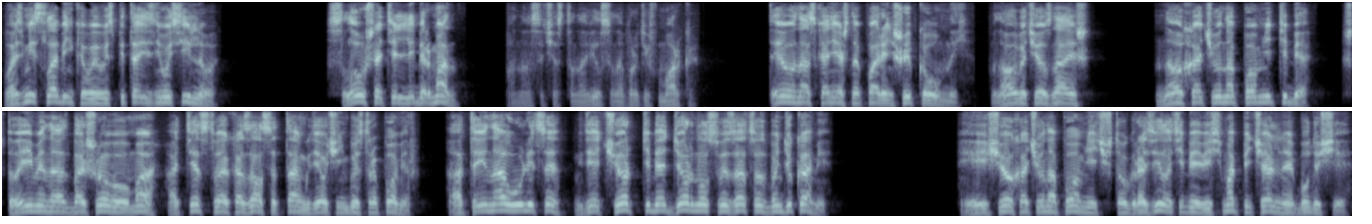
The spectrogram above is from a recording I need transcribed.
Возьми слабенького и воспитай из него сильного. Слушатель Либерман, Панасыч остановился напротив Марка. Ты у нас, конечно, парень шибко умный, много чего знаешь. Но хочу напомнить тебе, что именно от большого ума отец твой оказался там, где очень быстро помер. А ты на улице, где черт тебя дернул связаться с бандюками. И еще хочу напомнить, что грозило тебе весьма печальное будущее.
